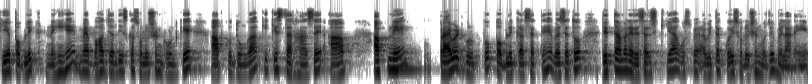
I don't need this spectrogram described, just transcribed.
कि ये पब्लिक नहीं है। मैं बहुत जल्दी इसका सोल्यूशन ढूंढ के आपको दूँगा कि किस तरह से आप अपने प्राइवेट ग्रुप को पब्लिक कर सकते हैं। वैसे तो जितना मैंने रिसर्च किया, उसमें अभी तक कोई सोल्यूशन मुझे मिला नहीं।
